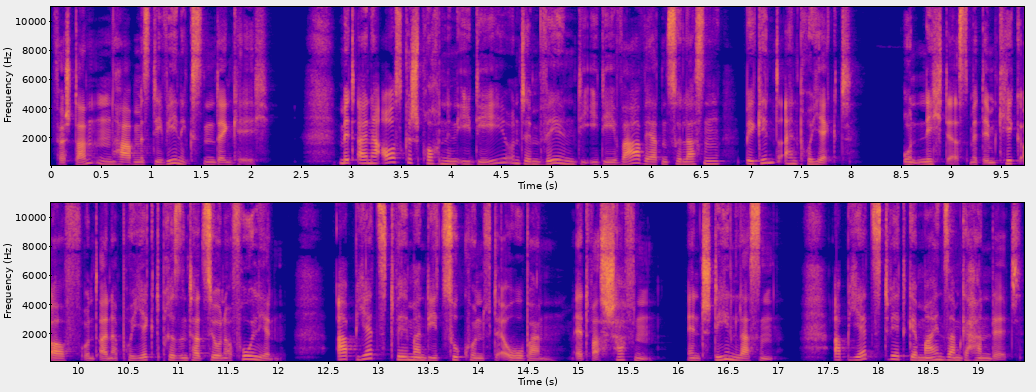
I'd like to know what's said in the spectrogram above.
Verstanden haben es die wenigsten, denke ich. Mit einer ausgesprochenen Idee und dem Willen, die Idee wahr werden zu lassen, beginnt ein Projekt. Und nicht erst mit dem Kickoff und einer Projektpräsentation auf Folien. Ab jetzt will man die Zukunft erobern, etwas schaffen, entstehen lassen, Ab jetzt wird gemeinsam gehandelt.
